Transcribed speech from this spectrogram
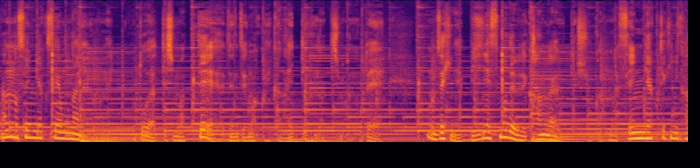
何の戦略性もないようなねことをやってしまって全然うまくいかないっていうふうになってしまうのでぜひねビジネスモデルで考えるっていう習慣、ま、戦略的に考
